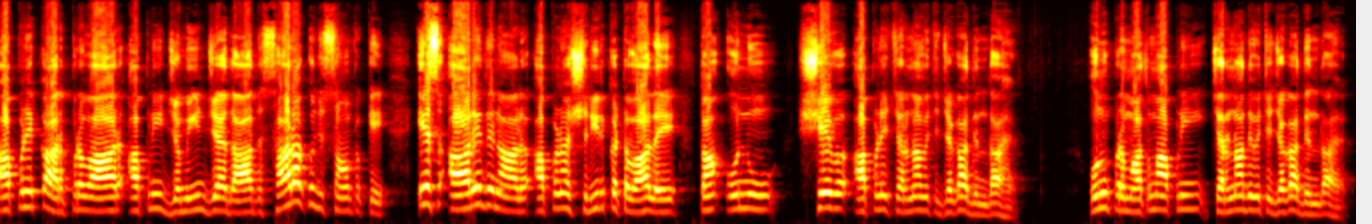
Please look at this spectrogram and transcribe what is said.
ਆਪਣੇ ਘਰ, ਪਰਿਵਾਰ, ਆਪਣੀ ਜ਼ਮੀਨ, ਜਾਇਦਾਦ ਸਾਰਾ ਕੁਝ ਸੌਂਪ ਕੇ ਇਸ ਆਰੇ ਦੇ ਨਾਲ ਆਪਣਾ ਸਰੀਰ ਕਟਵਾ ਲਏ ਤਾਂ ਉਹਨੂੰ ਸ਼ਿਵ ਆਪਣੇ ਚਰਨਾਂ ਵਿੱਚ ਜਗ੍ਹਾ ਦਿੰਦਾ ਹੈ। ਉਹਨੂੰ ਪ੍ਰਮਾਤਮਾ ਆਪਣੀ ਚਰਨਾਂ ਦੇ ਵਿੱਚ ਜਗ੍ਹਾ ਦਿੰਦਾ ਹੈ।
